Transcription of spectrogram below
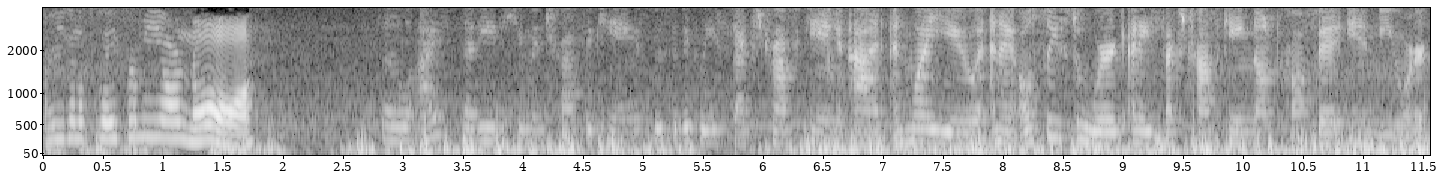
Are you gonna play for me or no? So I studied human trafficking, specifically sex trafficking at NYU, and I also used to work at a sex trafficking nonprofit in New York.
